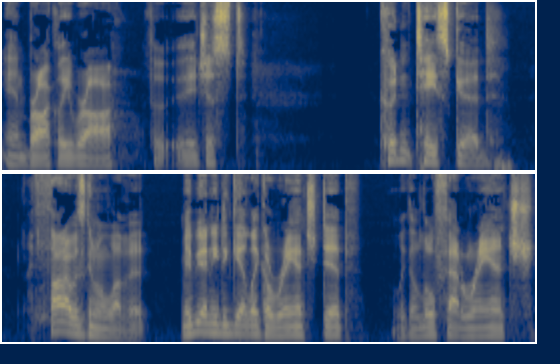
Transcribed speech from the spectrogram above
and broccoli raw, it just couldn't taste good. I thought I was gonna love it. Maybe I need to get like a ranch dip, like a low fat ranch,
